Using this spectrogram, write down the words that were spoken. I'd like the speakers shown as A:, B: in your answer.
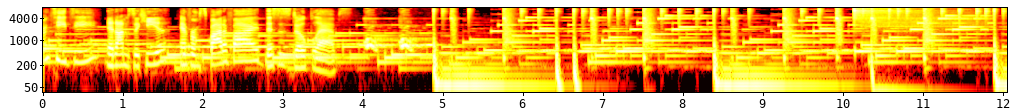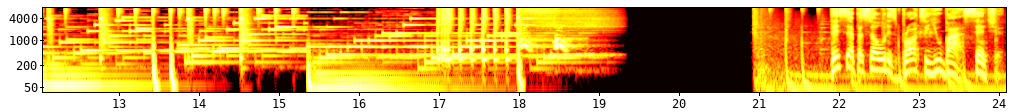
A: I'm Titi.
B: And I'm Zakiya.
A: And from Spotify, this is Dope Labs.
C: This episode is brought to you by Essentia.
